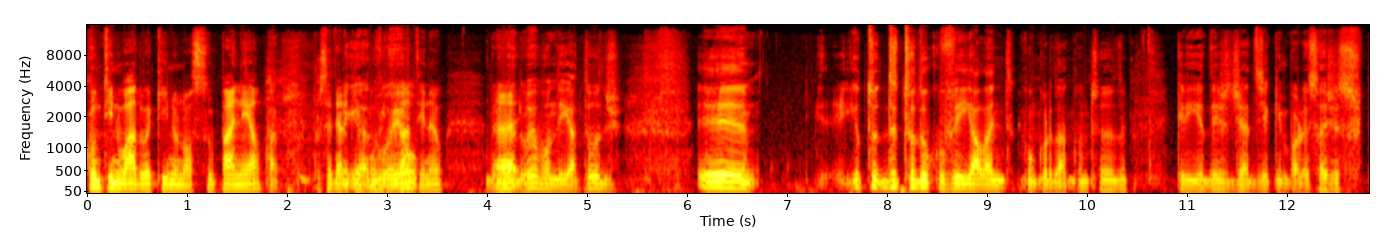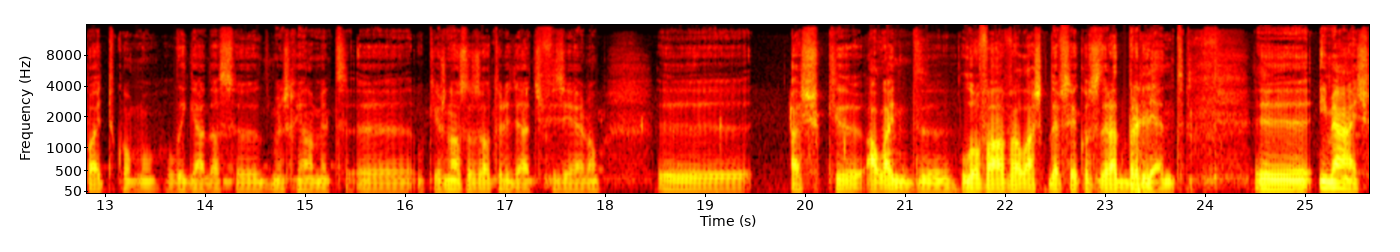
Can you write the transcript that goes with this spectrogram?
continuado aqui no nosso painel, ah, por aceitar aqui o convite eu. da. Obrigado, uh, eu. Bom dia a todos. Eu, de tudo o que vi, além de concordar com tudo, queria desde já dizer que, embora eu seja suspeito como ligado à saúde, mas realmente uh, o que as nossas autoridades fizeram acho que, além de louvável, acho que deve ser considerado brilhante. Uh, e mais,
